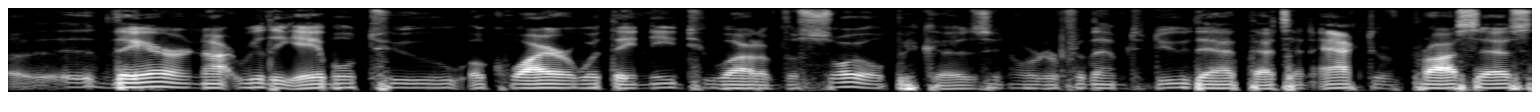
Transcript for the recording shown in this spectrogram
they are not really able to acquire what they need to out of the soil because in order for them to do that that's an active process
